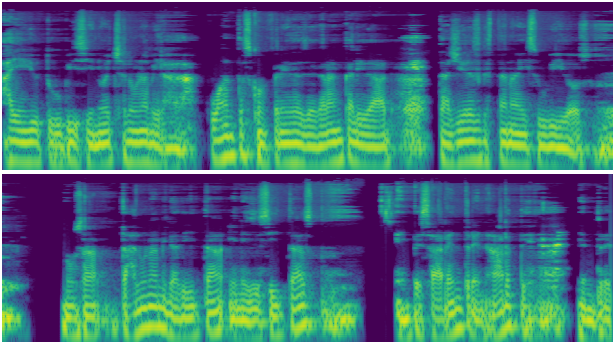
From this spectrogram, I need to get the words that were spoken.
hay en YouTube y si no, échale una mirada. ¿Cuántas conferencias de gran calidad, talleres que están ahí subidos? O sea, dale una miradita y necesitas empezar a entrenarte. Entre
